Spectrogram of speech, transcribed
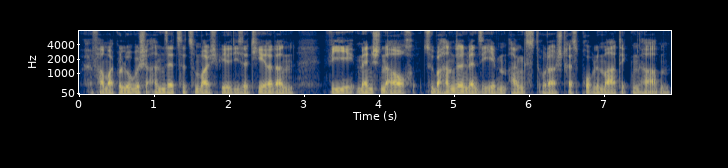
pharmakologische Ansätze, zum Beispiel diese Tiere dann wie Menschen auch zu behandeln, wenn sie eben Angst oder Stressproblematiken haben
